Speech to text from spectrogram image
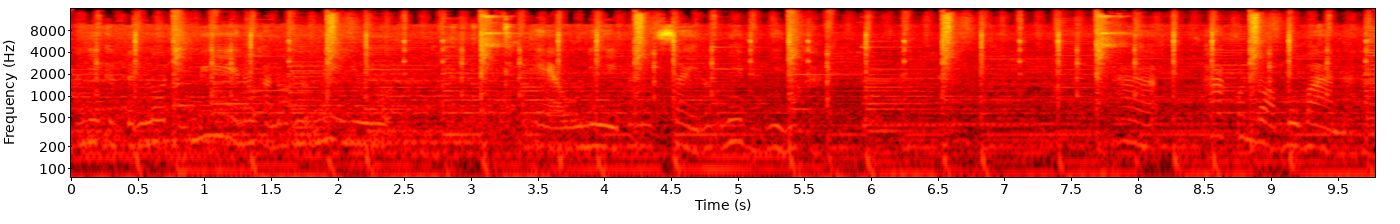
อันนี้ก็เป็นรถเมล์เนาะค่ะเนาะรถเมล์อยู่แถวนี้มันใส่รถเมล์แบบนี้เนาะค่ะถ้าภาคคนรอบหมู่บ้านนะคะ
